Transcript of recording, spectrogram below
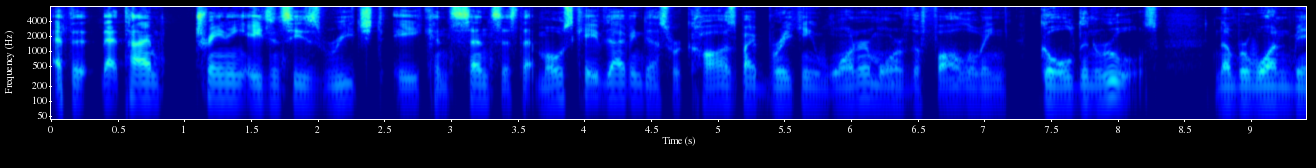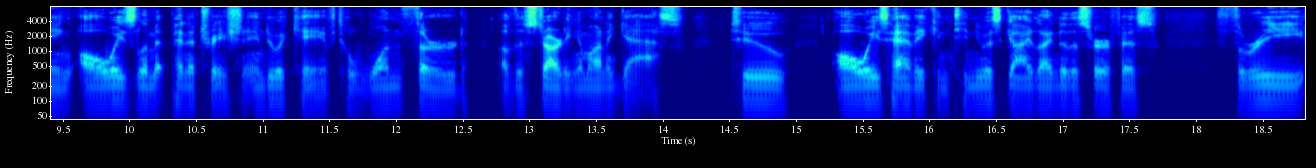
at the, that time, training agencies reached a consensus that most cave diving deaths were caused by breaking one or more of the following golden rules. Number one being always limit penetration into a cave to one third of the starting amount of gas. Two, always have a continuous guideline to the surface. Three,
